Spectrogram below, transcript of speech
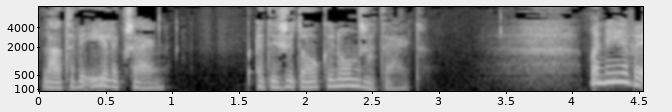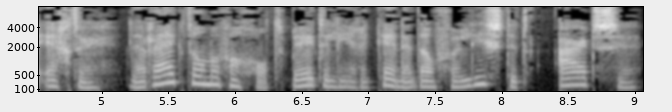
laten we eerlijk zijn, het is het ook in onze tijd. Wanneer we echter de rijkdommen van God beter leren kennen, dan verliest het aardse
